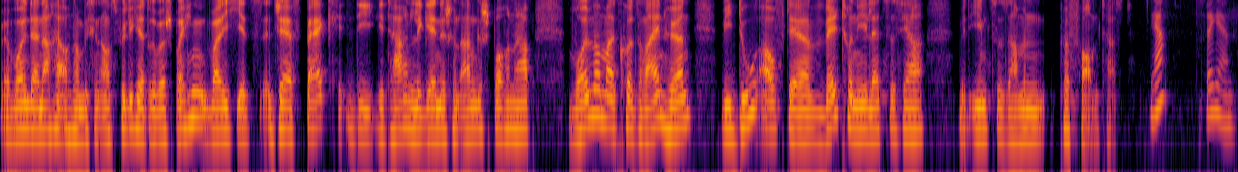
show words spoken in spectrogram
Wir wollen da nachher auch noch ein bisschen ausführlicher drüber sprechen, weil ich jetzt Jeff Beck, die Gitarrenlegende, schon angesprochen habe. Wollen wir mal kurz reinhören, wie du auf der Welttournee letztes Jahr mit ihm zusammen performt hast. Ja, sehr gern.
